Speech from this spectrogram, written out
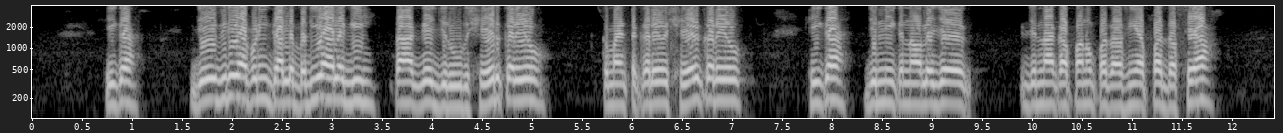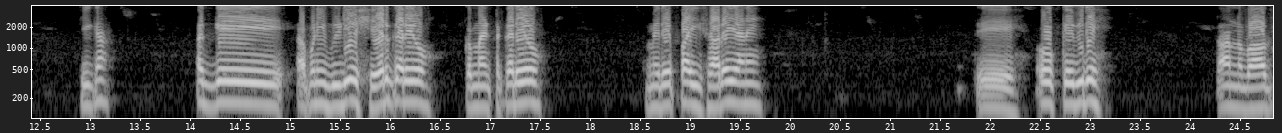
ਠੀਕ ਆ? ਜੇ ਵੀਰੇ ਆਪਣੀ ਗੱਲ ਵਧੀਆ ਲੱਗੀ ਤਾਂ ਅੱਗੇ ਜਰੂਰ ਸ਼ੇਅਰ ਕਰਿਓ ਕਮੈਂਟ ਕਰਿਓ ਸ਼ੇਅਰ ਕਰਿਓ। ਠੀਕ ਆ? ਜਿੰਨੀ ਕੁ ਨੌਲੇਜ ਜਿੰਨਾ ਕੁ ਆਪਾਂ ਨੂੰ ਪਤਾ ਸੀ ਆਪਾਂ ਦੱਸਿਆ। ਠੀਕ ਆ? ਅੱਗੇ ਆਪਣੀ ਵੀਡੀਓ ਸ਼ੇਅਰ ਕਰਿਓ ਕਮੈਂਟ ਕਰਿਓ। ਮੇਰੇ ਭਾਈ ਸਾਰੇ ਜਾਣੇ। ਤੇ ਓਕੇ ਵੀਰੇ। ਧੰਨਵਾਦ।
